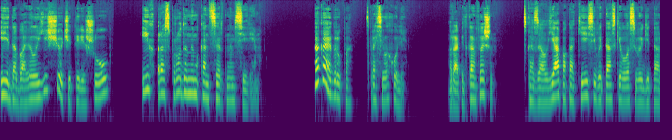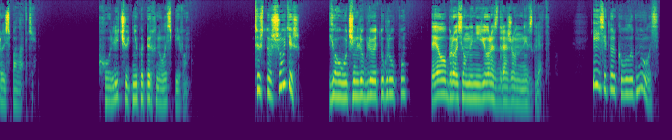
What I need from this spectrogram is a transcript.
и добавила еще четыре шоу их распроданным концертным сериям. «Какая группа?» — спросила Холли. «Rapid Confession», — сказал я, пока Кейси вытаскивала свою гитару из палатки. Холли чуть не поперхнулась пивом. «Ты что, шутишь? Я очень люблю эту группу». Тео бросил на нее раздраженный взгляд. Кейси только улыбнулась,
